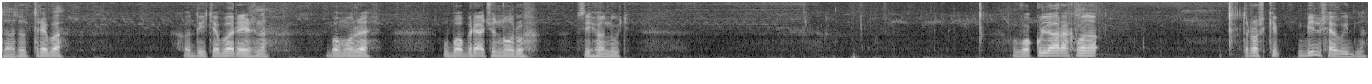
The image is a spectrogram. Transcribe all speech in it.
Да, тут треба ходити обережно, бо може у бобрячу нору сігануть. В окулярах воно трошки більше видно,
